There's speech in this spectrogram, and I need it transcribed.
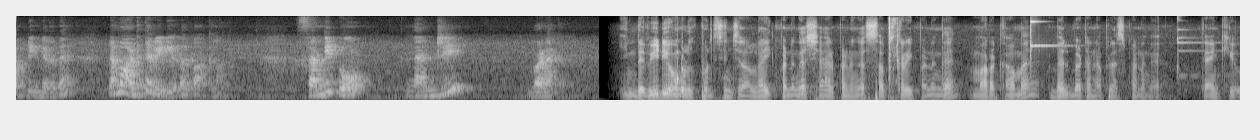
அப்படிங்கிறத நம்ம அடுத்த வீடியோவில் பார்க்கலாம். சந்திப்போம். நன்றி. வணக்கம். இந்த வீடியோ உங்களுக்கு பிடிச்சிருந்துச்சுன்னா லைக் பண்ணுங்கள் ஷேர் பண்ணுங்கள் சப்ஸ்கிரைப் பண்ணுங்கள் மறக்காமல் பெல் பட்டனை ப்ரெஸ் பண்ணுங்கள் தேங்க்யூ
